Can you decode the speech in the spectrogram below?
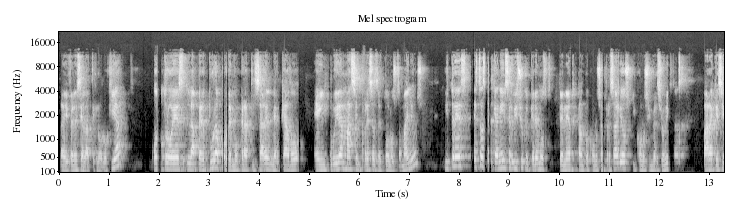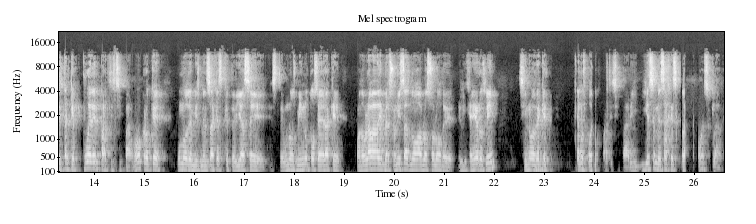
la diferencia de la tecnología, otro es la apertura por democratizar el mercado e incluir a más empresas de todos los tamaños. Y tres, esta cercanía y servicio que queremos tener tanto con los empresarios y con los inversionistas para que sientan que pueden participar, ¿no? Creo que uno de mis mensajes que te di hace este, unos minutos era que cuando hablaba de inversionistas no hablo solo del de, ingeniero Slim, sino de que ya nos podemos participar. Y, ese mensaje es clave, ¿no? Es clave.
